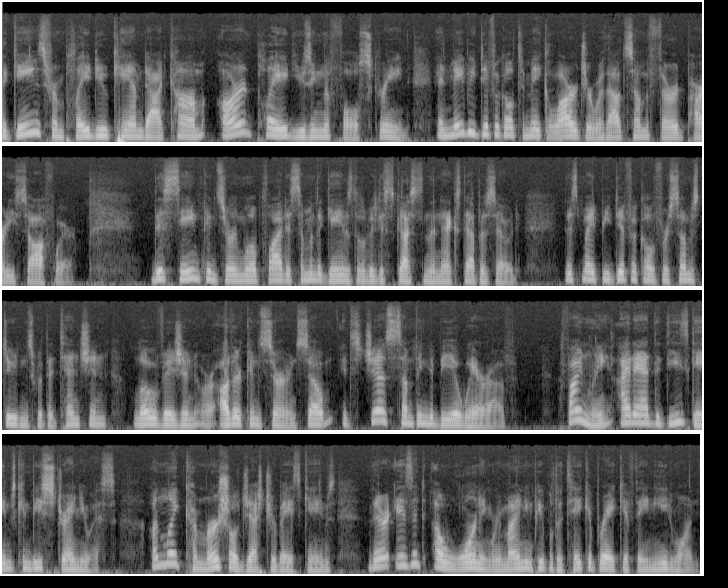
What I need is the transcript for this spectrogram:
the games from PlayDoCam.com aren't played using the full screen and may be difficult to make larger without some third party software. This same concern will apply to some of the games that will be discussed in the next episode. This might be difficult for some students with attention, low vision, or other concerns, so it's just something to be aware of. Finally, I'd add that these games can be strenuous. Unlike commercial gesture based games, there isn't a warning reminding people to take a break if they need one,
